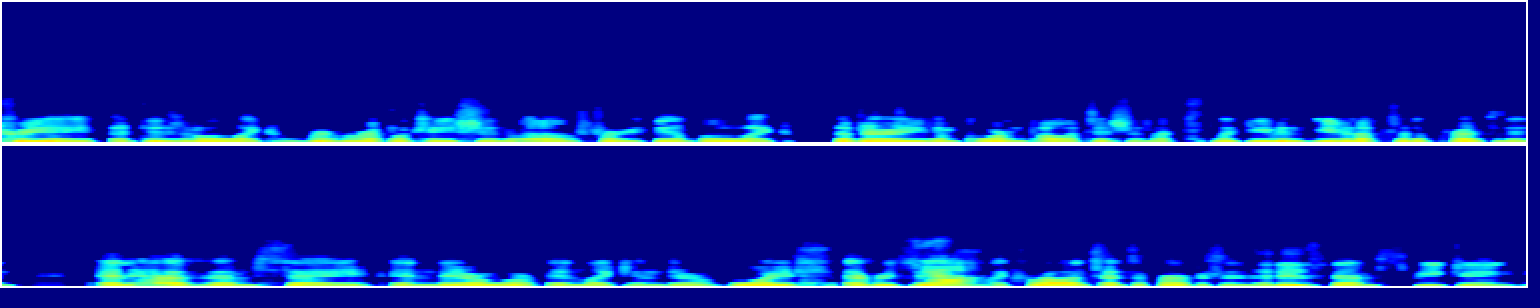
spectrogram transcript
create a digital like re- replication of, for example, like a very important politician. Let's like even even up to the president and have them say in their work and like in their voice everything yeah. like for all intents and purposes it is them speaking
